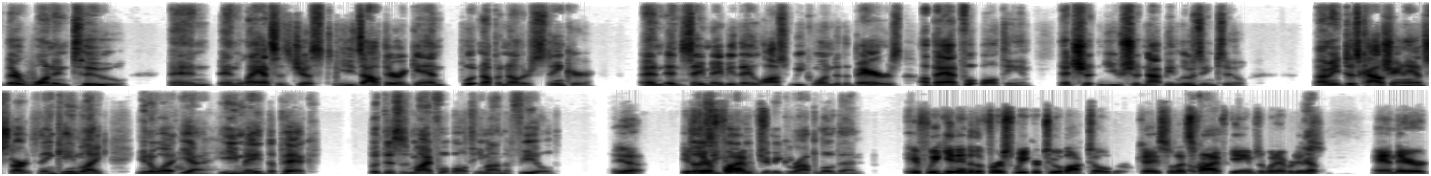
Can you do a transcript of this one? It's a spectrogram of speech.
they're one and two, and and Lance is just he's out there again putting up another stinker. And and say maybe they lost week one to the Bears, a bad football team that should you should not be losing to. I mean, does Kyle Shanahan start thinking like, you know what? Yeah, he made the pick, but this is my football team on the field. Yeah. If Does they're he five, Jimmy Garoppolo then? if we get into the first week or two of October, okay, so that's Okay. five games or whatever it is, Yep. and they're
